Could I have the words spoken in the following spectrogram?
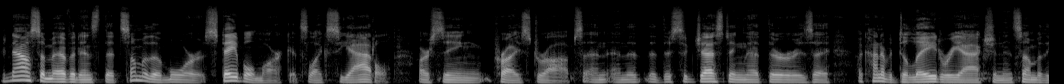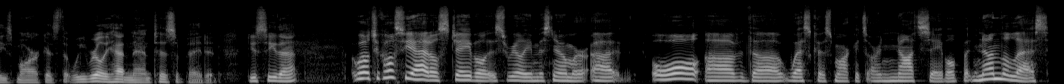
there's now some evidence that some of the more stable markets, like Seattle, are seeing price drops, and, and they're suggesting that there is a, a kind of a delayed reaction in some of these markets that we really hadn't anticipated. Do you see that? Well, to call Seattle stable is really a misnomer. Uh, all of the West Coast markets are not stable, but nonetheless,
